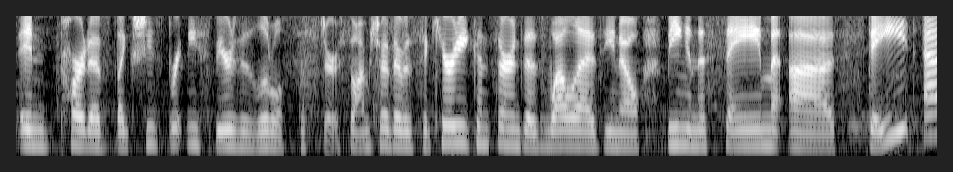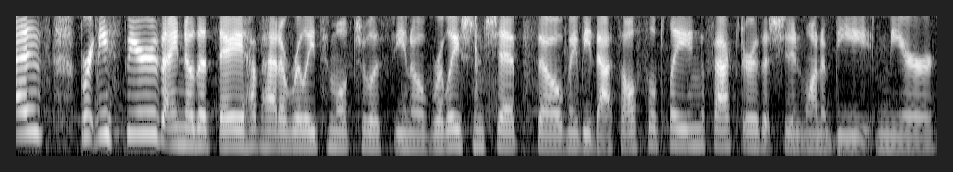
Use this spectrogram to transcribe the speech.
in part of like she's Britney Spears' little sister. So I'm sure there was security concerns as well as you know being in the same uh, state as Britney Spears. I know that they have had a really tumultuous, you know, relationship. So maybe that's also playing a factor is that she didn't want to be near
